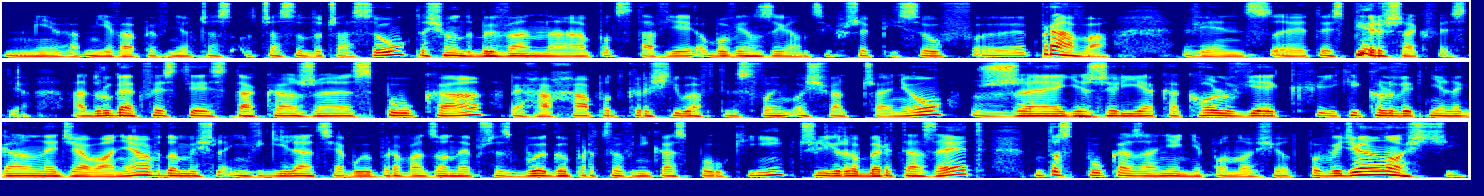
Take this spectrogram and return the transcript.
miewa, miewa pewnie od, czas, od czasu do czasu, to się odbywa na podstawie obowiązujących przepisów e, prawa. Więc to jest pierwsza kwestia. A druga kwestia jest taka, że spółka PHH podkreśliła w tym swoim oświadczeniu, że jeżeli jakakolwiek, jakiekolwiek nielegalne działania, w domyśle inwigilacja, były prowadzone przez byłego pracownika spółki, czyli Roberta Z., no to spółka za nie nie ponosi odpowiedzialności.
